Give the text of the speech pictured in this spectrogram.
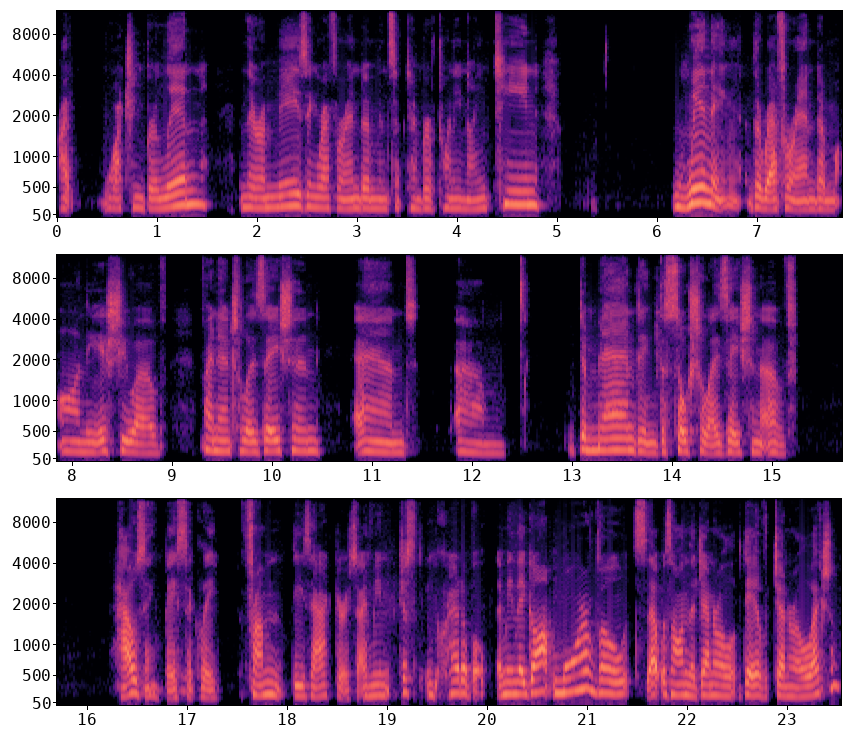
I watching Berlin and their amazing referendum in September of 2019, winning the referendum on the issue of financialization and um, demanding the socialization of housing, basically, from these actors. I mean, just incredible. I mean, they got more votes. That was on the general day of general election.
